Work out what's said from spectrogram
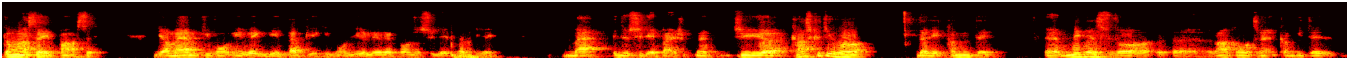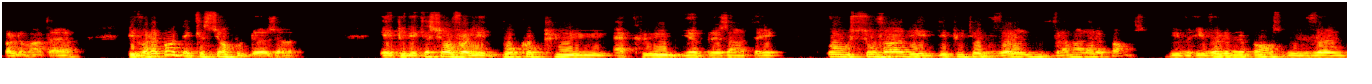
commences à y penser. Il y a même qui vont arriver avec des papiers, qui vont lire les réponses dessus des papiers, mais, dessus des pages. Mais tu, euh, quand est-ce que tu vas? Dans les comités, un ministre va euh, rencontrer un comité parlementaire, puis va répondre des questions pour deux heures. Et puis les questions vont être beaucoup plus accrues, mieux présentées, où souvent les députés veulent vraiment la réponse. Ils, veulent une réponse ils veulent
